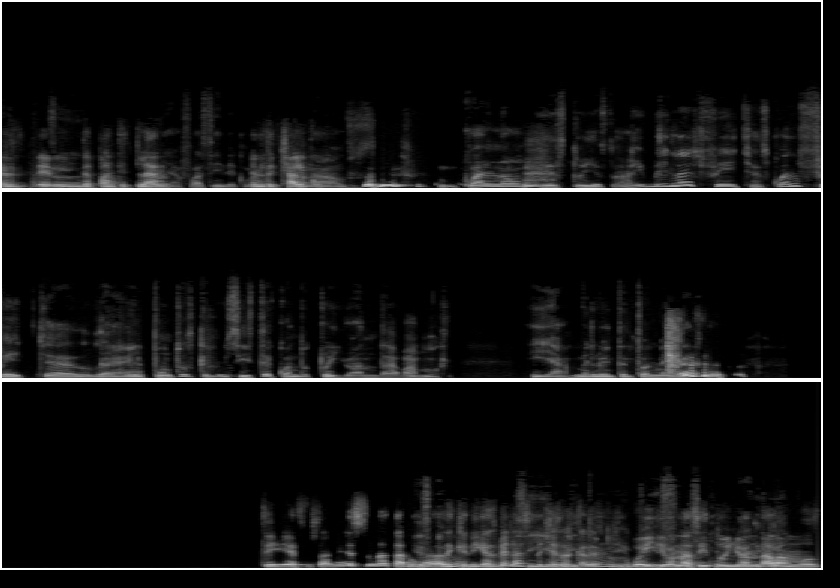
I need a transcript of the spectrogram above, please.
el, el Sí, de Pantitlán, ya fue así de como, el de Chalco. no, pues, ¿cuál no? Esto y esto. Ay, ve las fechas, ¿cuál fecha? O sea, el punto es que lo hiciste cuando tú y yo andábamos. Y ya, me lo intentó negar. Sí, es, también es una tarugada de que digas, ve las si fechas acá de, pues, güey, aún empiezas así tú y yo andábamos.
